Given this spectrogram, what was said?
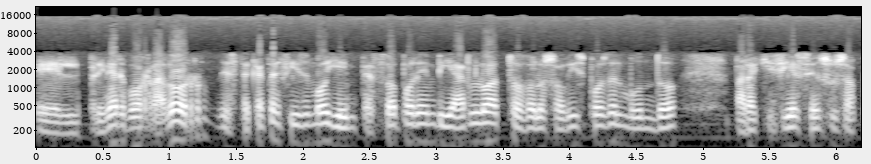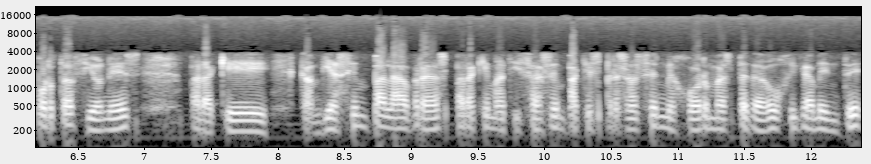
El primer borrador de este catecismo y empezó por enviarlo a todos los obispos del mundo para que hiciesen sus aportaciones, para que cambiasen palabras, para que matizasen, para que expresasen mejor, más pedagógicamente,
